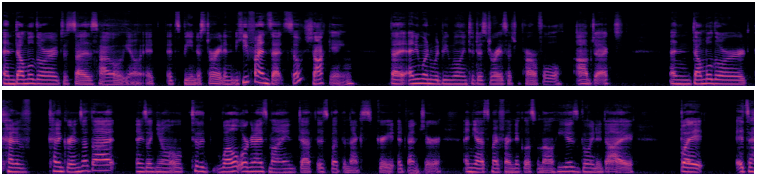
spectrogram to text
And Dumbledore just says how, you know, it, it's being destroyed. And he finds that so shocking that anyone would be willing to destroy such a powerful object. And Dumbledore kind of kind of grins at that. And he's like, you know, oh, to the well organized mind, death is but the next great adventure. And yes, my friend Nicholas Flamel, he is going to die, but it's a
